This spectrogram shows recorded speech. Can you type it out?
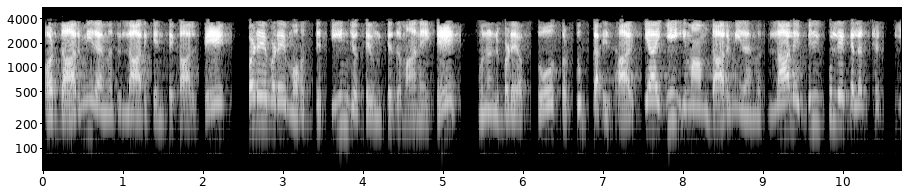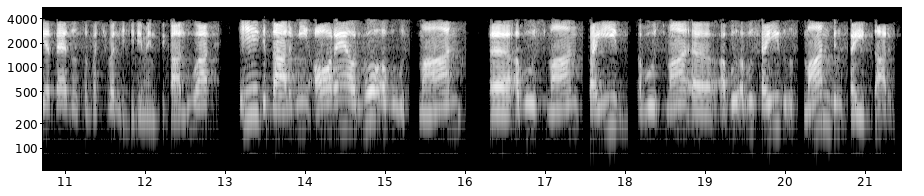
اور دارمی رحمت اللہ علیہ کے انتقال پہ بڑے بڑے محدثین جو تھے ان کے زمانے کے، انہوں نے بڑے افسوس اور دکھ کا اظہار کیا۔ یہ امام دارمی رحمت اللہ علیہ بالکل ایک الگ شخصیت ہے، دو سو پچپن ہجری میں انتقال ہوا۔ ایک دارمی اور ہیں اور وہ ابو عثمان ابو عثمان سعید، ابو عثمان، ابو ابو سعید عثمان بن سعید دارمی۔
